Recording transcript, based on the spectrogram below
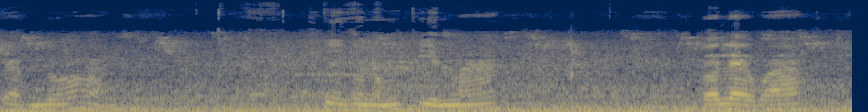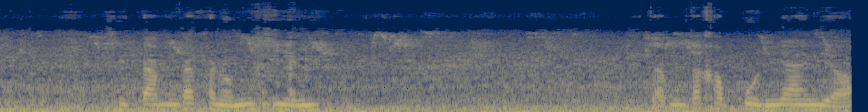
แบบเนาะค่ะคือขนมจีนมาตอนแรกว่าสิตำแตะขนมจีนตำแตะขปุ่นย่างเดียว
